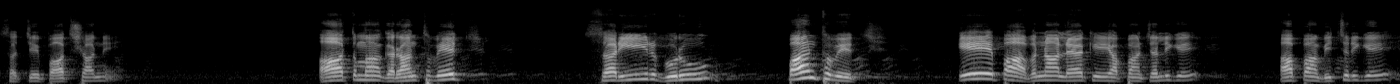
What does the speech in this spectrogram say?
ਸੱਚੇ ਪਾਤਸ਼ਾਹ ਨੇ ਆਤਮਾ ਗ੍ਰੰਥ ਵਿੱਚ ਸਰੀਰ ਗੁਰੂ ਪੰਥ ਵਿੱਚ ਇਹ ਭਾਵਨਾ ਲੈ ਕੇ ਆਪਾਂ ਚੱਲੀਏ, ਆਪਾਂ ਵਿਚਰੀਏ।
